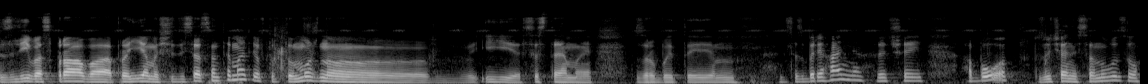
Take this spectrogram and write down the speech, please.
Зліва, справа проєми 60 см, тобто можна е, і системи зробити для зберігання речей, або звичайний санвузол.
